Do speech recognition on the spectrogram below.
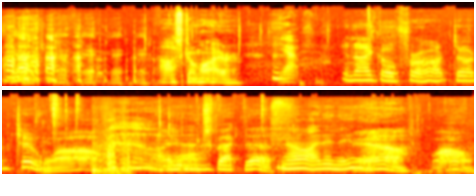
Oscar Mayer. yeah. And I go for a hot dog too. Wow. I didn't expect this. No, I didn't either. Yeah. Wow.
